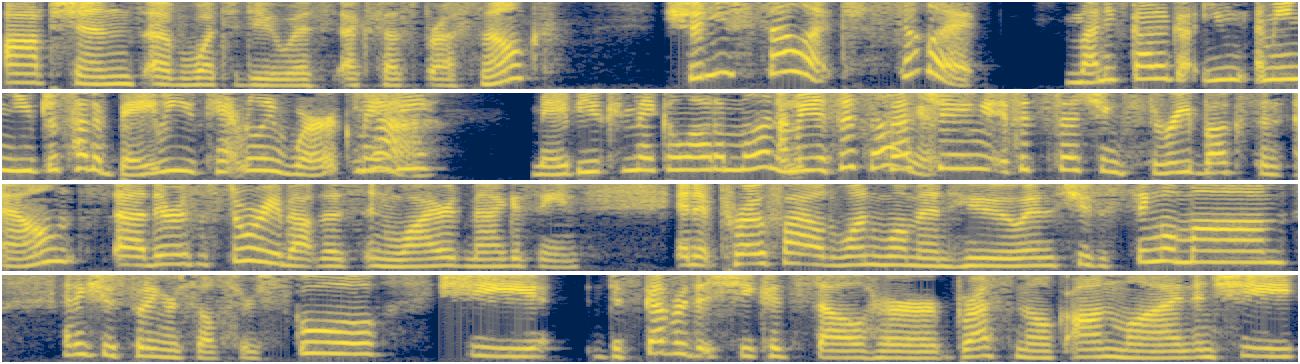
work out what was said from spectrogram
options of what to do with excess breast milk. Should you sell it? Sell it. Money's got to go. You, I mean, you just had a baby. You can't really work. Maybe, Yeah. Maybe you can make a lot of money. I mean, if it's it. fetching, if it's fetching three bucks an ounce, uh, there was a story about this in Wired magazine, and it profiled one woman who, and she was a single mom. I think she was putting herself through school. She discovered that she could sell her breast milk online, and she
